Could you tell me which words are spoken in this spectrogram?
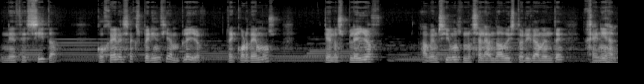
necesita coger esa experiencia en playoff. Recordemos que los playoffs a Ben Simmons no se le han dado históricamente genial.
